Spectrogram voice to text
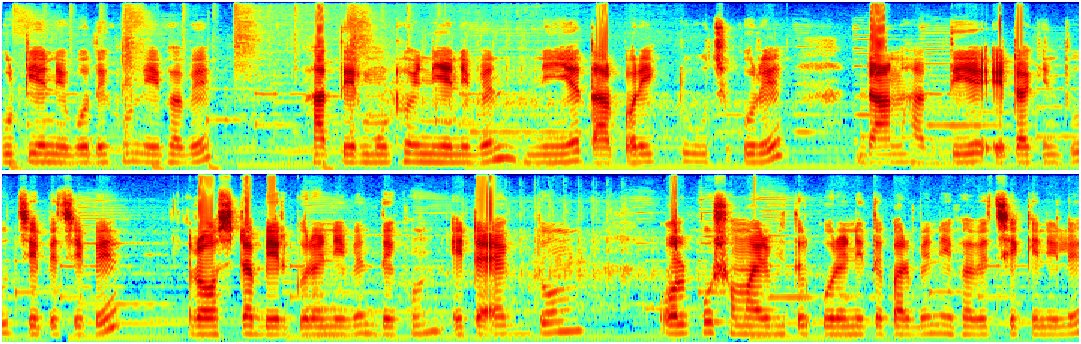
গুটিয়ে নেব দেখুন এইভাবে। হাতের মুঠোয় নিয়ে নেবেন, নিয়ে তারপর একটু উঁচু করে ডান হাত দিয়ে এটা কিন্তু চেপে চেপে রসটা বের করে নেবেন। দেখুন এটা একদম অল্প সময়ের ভিতর করে নিতে পারবেন, এভাবে ছেঁকে নিলে।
